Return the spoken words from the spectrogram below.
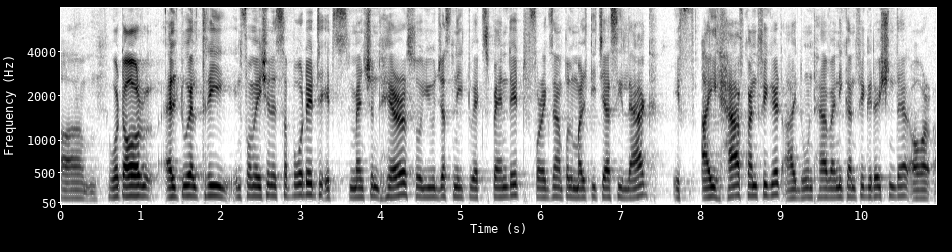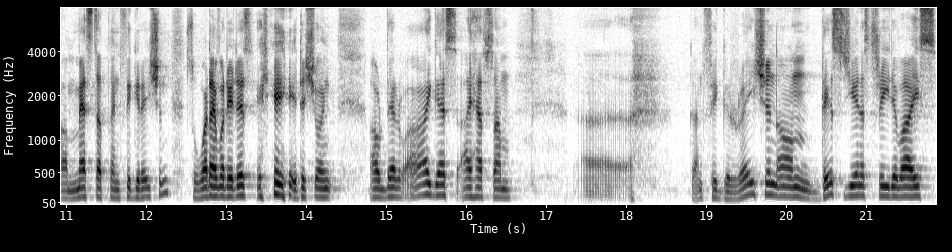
Um, what all L2, L3 information is supported, it's mentioned here, so you just need to expand it. For example, multi-chassis lag. If I have configured, I don't have any configuration there or a messed up configuration. So whatever it is, it is showing out there. I guess I have some uh, configuration on this GNS3 device.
